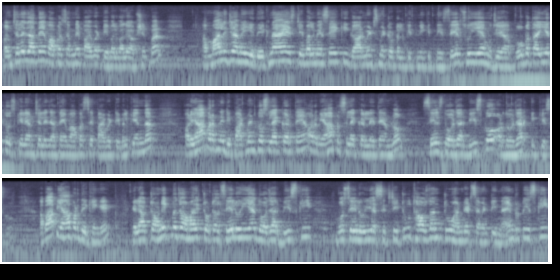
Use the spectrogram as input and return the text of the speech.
तो हम चले जाते हैं वापस अपने पाइवट टेबल वाले ऑप्शन पर। अब मान लीजिए हमें ये देखना है इस टेबल में से कि गारमेंट्स में टोटल कितनी कितनी सेल्स हुई है, मुझे आप वो बताइए तो उसके लिए हम चले जाते हैं वापस से प्राइवेट टेबल के अंदर। और यहाँ पर अपने डिपार्टमेंट को सिलेक्ट करते हैं और अब यहाँ पर सिलेक्ट कर लेते हैं हम लोग सेल्स 2020 को और 2021 को। अब आप यहाँ पर देखेंगे इलेक्ट्रॉनिक में जो हमारी टोटल सेल हुई है 2020 की वो सेल हुई है sixty two thousand two hundred seventy nine rupees की।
